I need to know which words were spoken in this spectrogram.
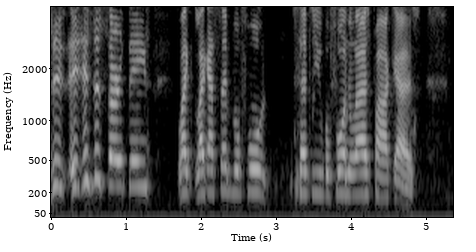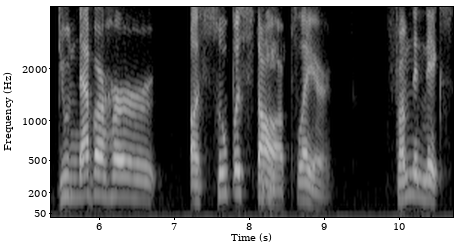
this- it's just certain things, like like I said before, said to you before in the last podcast. You never heard a superstar mm-hmm. player from the Knicks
